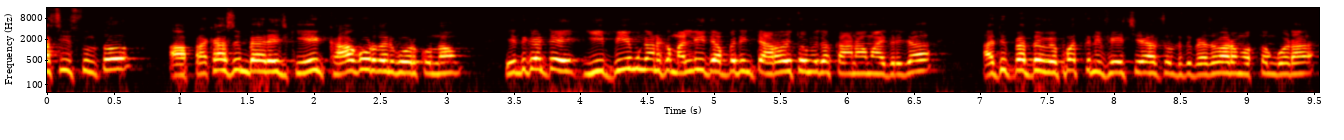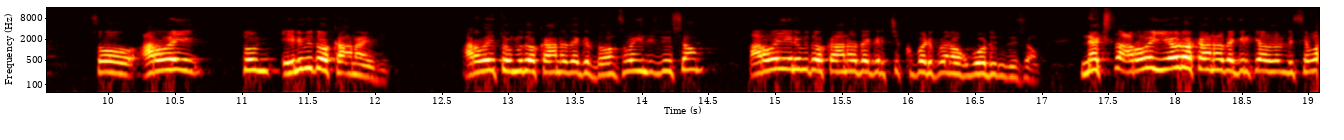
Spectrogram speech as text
ఆశీస్సులతో ఆ ప్రకాశం బ్యారేజ్కి ఏం కాకూడదని కోరుకుందాం. ఎందుకంటే ఈ భీమ్ కనుక మళ్ళీ దెబ్బతింటే అరవై తొమ్మిదో కానా మాదిరిగా అతిపెద్ద విపత్తుని ఫేస్ చేయాల్సి ఉంటుంది బెజవాడ మొత్తం కూడా. సో అరవై తొమ్మి ఎనిమిదో కానా ఇది. అరవై తొమ్మిదో కానా దగ్గర ధ్వంసమైంది చూసాం. అరవై ఎనిమిదో కానా దగ్గర చిక్కుపడిపోయిన ఒక బోటును చూసాం నెక్స్ట్ అరవై ఏడో కానా దగ్గరికి వెళ్ళండి శివ.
